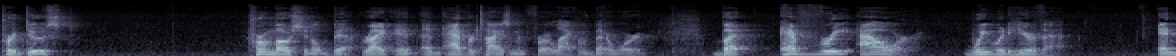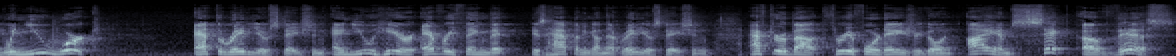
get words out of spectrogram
produced promotional bit, right? An advertisement, for lack of a better word. But every hour we would hear that. And when you work at the radio station and you hear everything that is happening on that radio station, after about three or four days, you're going, I am sick of this.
